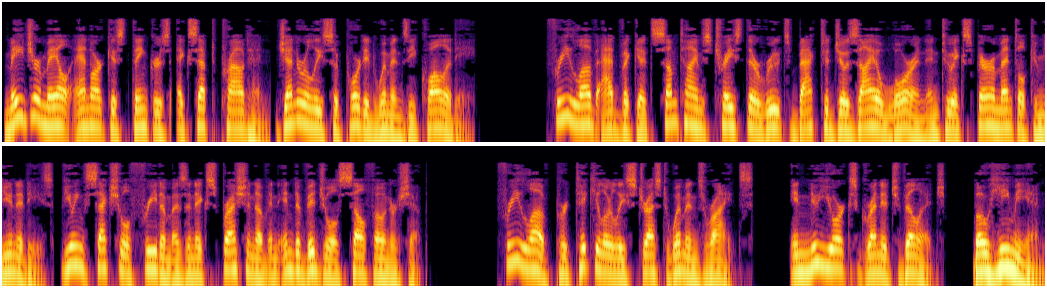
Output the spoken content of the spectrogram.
Major male anarchist thinkers except Proudhon generally supported women's equality. Free love advocates sometimes traced their roots back to Josiah Warren and to experimental communities, viewing sexual freedom as an expression of an individual's self-ownership. Free love particularly stressed women's rights. In New York's Greenwich Village, Bohemian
